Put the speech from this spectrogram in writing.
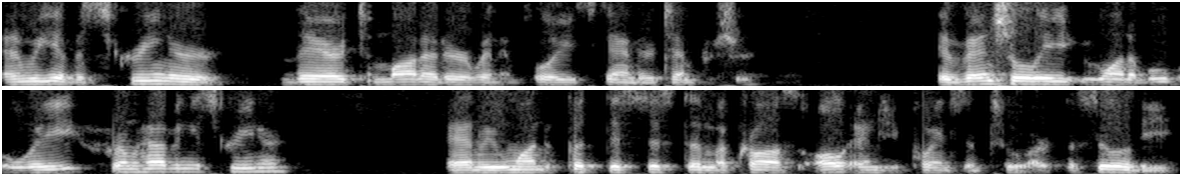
and we have a screener there to monitor when employees scan their temperature. Eventually, we want to move away from having a screener and we want to put this system across all entry points into our facility.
